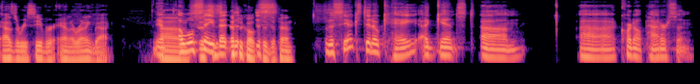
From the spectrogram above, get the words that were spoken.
as a receiver and a running back. Yeah, um, I will so say that difficult the, to defend. The Seahawks did okay against um, uh, Cordarrelle Patterson.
